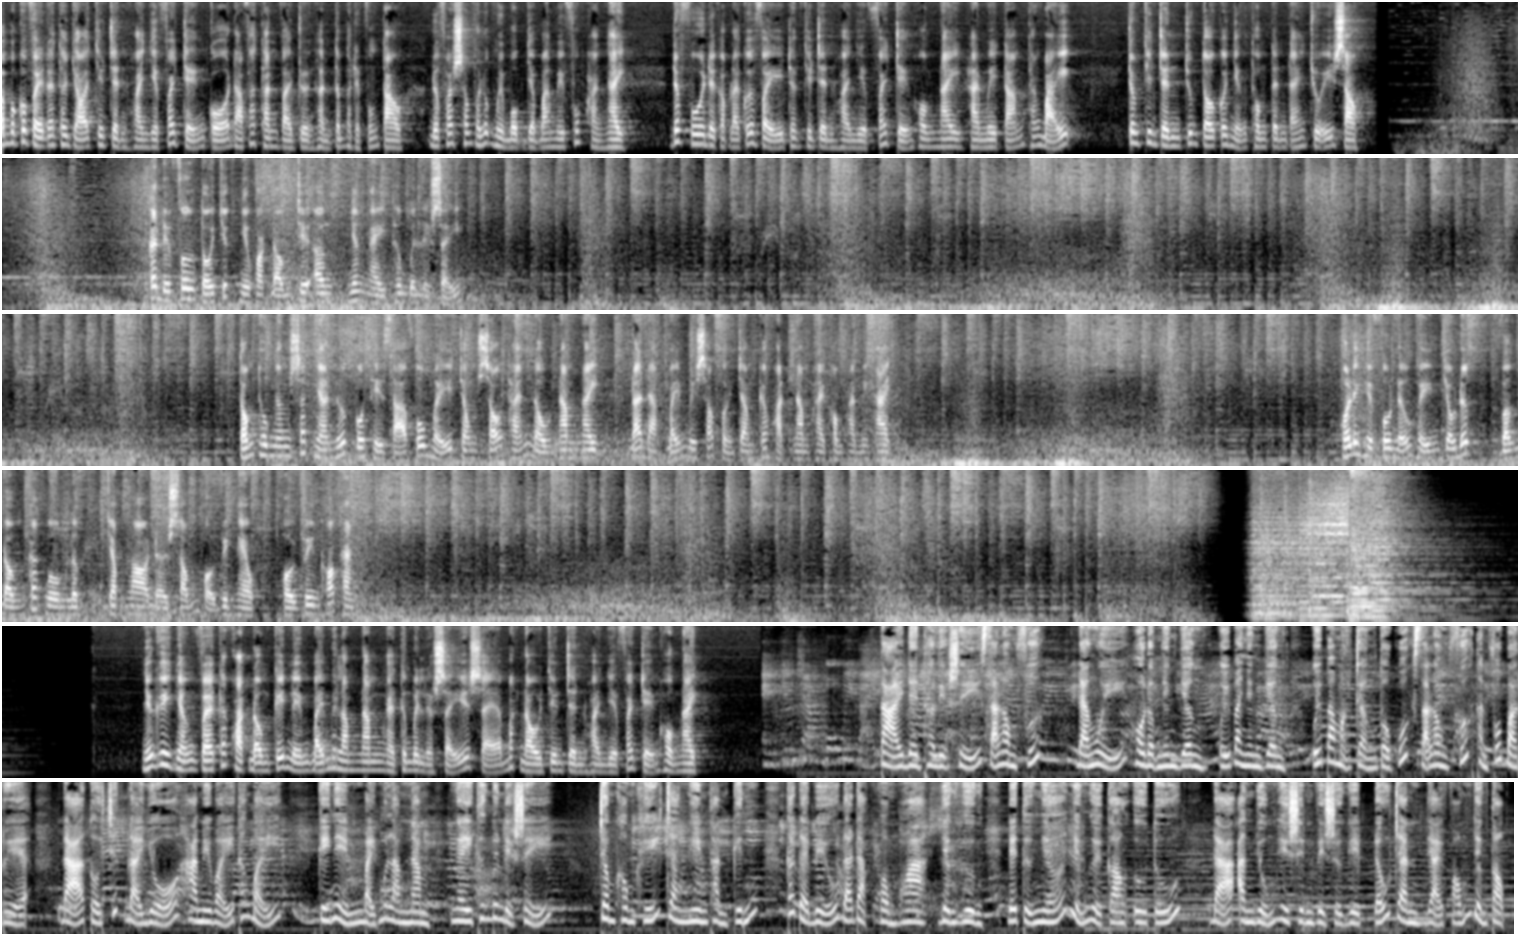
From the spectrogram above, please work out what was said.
Cảm ơn quý vị đang theo dõi chương trình Hòa nhịp phát triển của Đài Phát thanh và Truyền hình tỉnh Bà Rịa Vũng Tàu được phát sóng vào lúc 11 giờ 30 phút hàng ngày. Rất vui được gặp lại quý vị trong chương trình Hòa nhịp phát triển hôm nay 28 tháng 7. Trong chương trình, chúng tôi có những thông tin đáng chú ý sau. Các địa phương tổ chức nhiều hoạt động tri ân nhân ngày thương binh liệt sĩ. Tổng thu ngân sách nhà nước của thị xã Phú Mỹ trong 6 tháng đầu năm nay đã đạt 76% kế hoạch năm 2022. Hội Liên hiệp Phụ nữ huyện Châu Đức vận động các nguồn lực chăm lo đời sống hội viên nghèo, hội viên khó khăn. Những ghi nhận về các hoạt động kỷ niệm 75 năm Ngày Thương binh Liệt sĩ sẽ bắt đầu chương trình Hòa nhịp phát triển hôm nay. Tại đền thờ liệt sĩ xã Long Phước, Đảng ủy, Hội đồng Nhân dân, Ủy ban Nhân dân, Ủy ban Mặt trận Tổ quốc xã Long Phước, thành phố Bà Rịa đã tổ chức đại dỗ 27 tháng 7, kỷ niệm 75 năm Ngày Thương binh Liệt sĩ. Trong không khí trang nghiêm thành kính, các đại biểu đã đặt vòng hoa, dân hương để tưởng nhớ những người con ưu tú đã anh dũng hy sinh vì sự nghiệp đấu tranh giải phóng dân tộc.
